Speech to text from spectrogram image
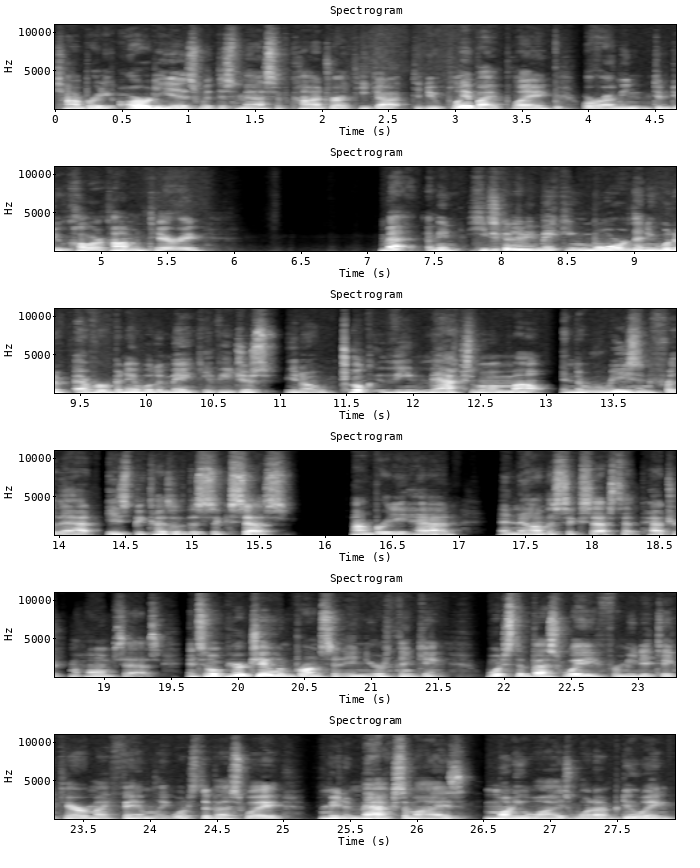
Tom Brady already is with this massive contract he got to do play by play, or I mean, to do color commentary. Matt, I mean, he's going to be making more than he would have ever been able to make if he just, you know, took the maximum amount. And the reason for that is because of the success Tom Brady had and now the success that Patrick Mahomes has. And so if you're Jalen Brunson and you're thinking, what's the best way for me to take care of my family? What's the best way for me to maximize money wise what I'm doing?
